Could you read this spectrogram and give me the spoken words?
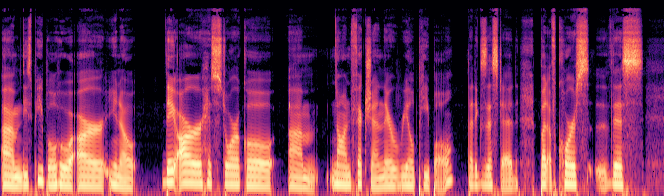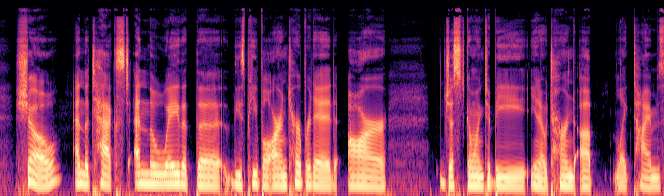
um these people who are you know they are historical um nonfiction they're real people that existed but of course this show and the text and the way that the these people are interpreted are just going to be you know turned up like times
